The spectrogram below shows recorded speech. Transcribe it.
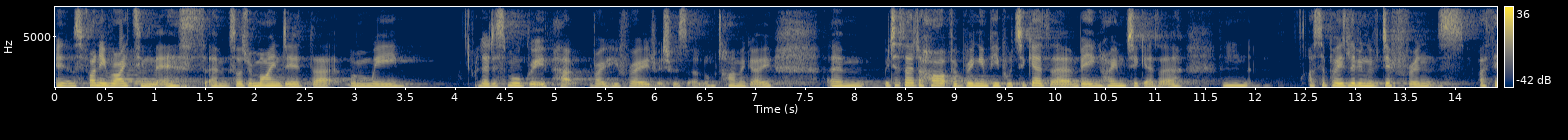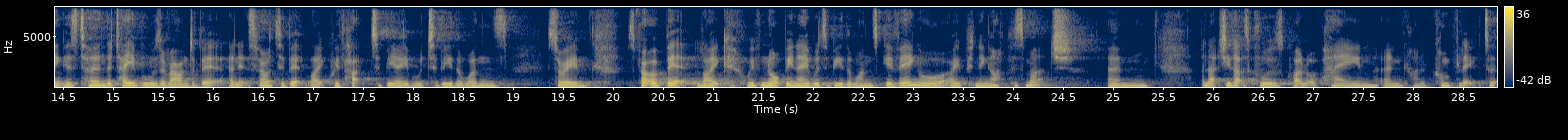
It was funny writing this because um, I was reminded that when we led a small group at Rowheath Road, which was a long time ago, um, we just had a heart for bringing people together and being home together. And I suppose living with difference, I think, has turned the tables around a bit, and it's felt a bit like we've had to be able to be the ones. Sorry, it's felt a bit like we've not been able to be the ones giving or opening up as much. Um, and actually, that's caused quite a lot of pain and kind of conflict at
